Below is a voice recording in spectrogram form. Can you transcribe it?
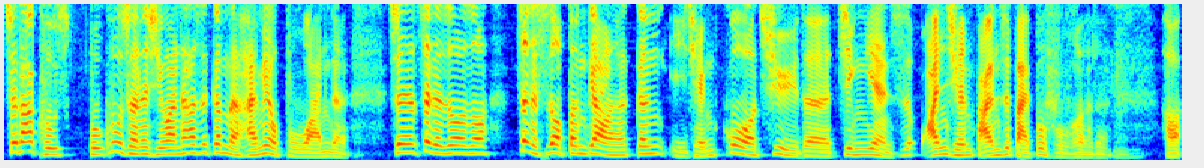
所以它库补库存的循环它是根本还没有补完的。所以这个时候说，这个时候崩掉呢，跟以前过去的经验是完全百分之百不符合的。好，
